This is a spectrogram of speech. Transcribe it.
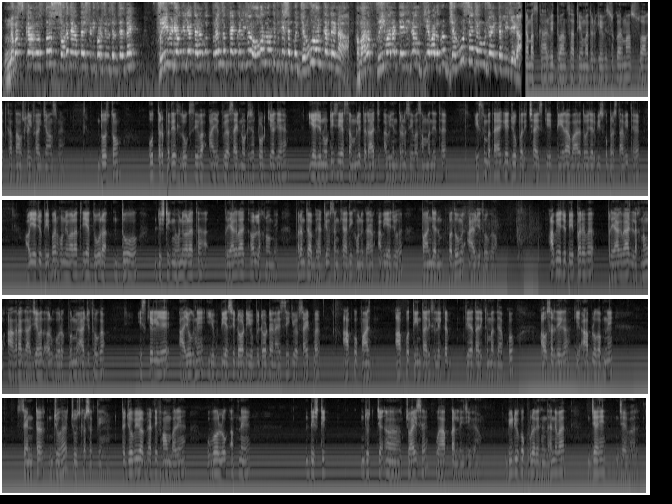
नमस्कार दोस्तों, स्वागत है आपका स्टडी फॉर सिविल सर्विसेज़ में। फ्री वीडियो के लिए चैनल को तुरंत सब्सक्राइब कर लीजिए और नोटिफिकेशन को ज़रूर ऑन कर लेना। हमारा फ्री वाला टेलीग्राम ये वाला ग्रुप ज़रूर से ज़रूर ज्वाइन कर लीजिएगा। नमस्कार विद्वान साथियों, मैं दुर्गे विश्वकर्मा, स्वागत करता हूँ स्टडी फाइव एग्ज़ाम्स में। दोस्तों, उत्तर प्रदेश लोक सेवा आयोग वेबसाइट नोटिस अपलोड किया गया है। यह जो नोटिस है सम्मिलित राज्य अभियंत्रण सेवा संबंधित है। इसमें बताया गया जो परीक्षा इसके तेरह बारह दो को प्रस्तावित है। और यह जो पेपर होने वाला था, यह दो दो डिस्ट्रिक्ट में होने वाला था प्रयागराज और लखनऊ में, परंतु अभ्यर्थियों की संख्या अधिक होने के कारण अब यह जो है पाँच जनपदों में आयोजित होगा। अब यह जो पेपर है, वह प्रयागराज, लखनऊ, आगरा, गाजियाबाद और गोरखपुर में आयोजित होगा। इसके लिए आयोग ने U P S C dot U P dot N I C की वेबसाइट पर आपको पाँच, आपको तीन तारीख से लेकर तेरह तारीख के मध्य आपको अवसर देगा कि आप लोग अपने सेंटर जो है चूज़ कर सकते हैं। तो जो भी अभ्यर्थी फॉर्म भरे हैं, वो लोग अपने डिस्ट्रिक्ट जो चॉइस है, वह आप कर लीजिएगा। वीडियो को पूरा देखें। धन्यवाद। जय हिंद, जय भारत।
